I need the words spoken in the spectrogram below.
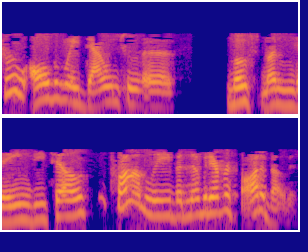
true all the way down to the most mundane details? Probably, but nobody ever thought about it.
